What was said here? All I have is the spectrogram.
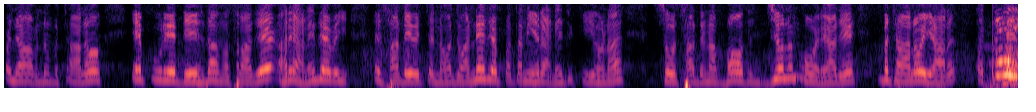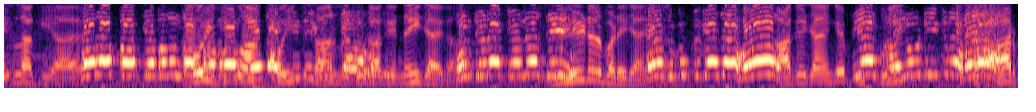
ਪੰਜਾਬ ਨੂੰ ਬਚਾ ਲਓ ਇਹ ਪੂਰੇ ਦੇਸ਼ ਦਾ ਮਸਲਾ ਜੇ ਹਰਿਆਣੇ ਦੇ ਵੀ ਇਹ ਸਾਡੇ ਵਿੱਚ ਨੌਜਵਾਨ ਨੇ ਜੇ ਪਤਾ ਨਹੀਂ ਹਰਿਆਣੇ 'ਚ ਕੀ ਹੋਣਾ ਸੋ ਸਾਡੇ ਨਾਲ ਬਹੁਤ ਜ਼ੁਲਮ ਹੋ ਰਿਹਾ ਜੇ ਬਚਾ ਲਓ ਯਾਰ फैसला किया है ਹੁਣ ਆਪਾਂ ਅੱਗੇ ਵਧਣ ਦਾ कोई ਪ੍ਰੋਗਰਾਮ युवा ਕੀਤਾ, कोई ਕੀਤੀ किसान ਕੀਤਾ मजदूर ਹੋਵੇ। आगे नहीं जाएगा ਹੁਣ ਜਿਹੜਾ ਕਹਿੰਦੇ ਸੀ लीडर बढ़े जाएंगे ਫੇਸਬੁੱਕ ਕਹਿੰਦਾ ਹੋਰ आगे जाएंगे ਵੀ ਇਹ ਸਾਨੂੰ पीसफुली ਠੀਕ ਰਿਹਾ सरकार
